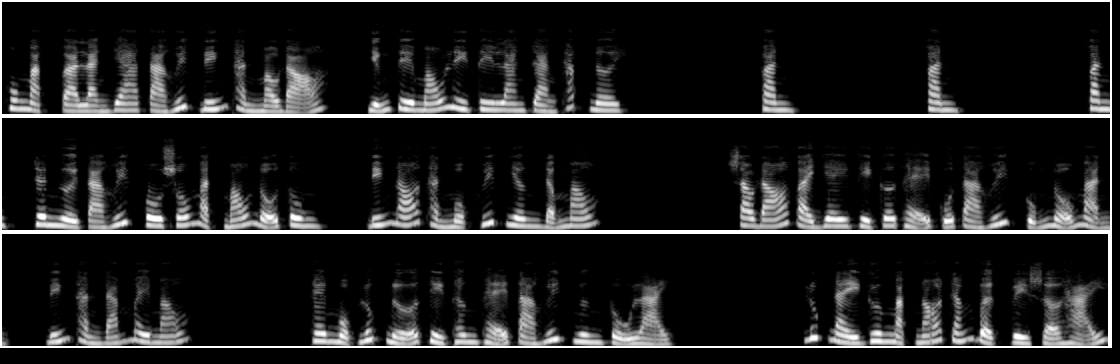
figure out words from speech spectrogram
Khuôn mặt và làn da tà huyết biến thành màu đỏ, những tia máu li ti lan tràn khắp nơi. Phanh, phanh, Phanh, trên người tà huyết vô số mạch máu nổ tung, biến nó thành một huyết nhân đẫm máu. Sau đó vài giây thì cơ thể của tà huyết cũng nổ mạnh, biến thành đám mây máu. Thêm một lúc nữa thì thân thể tà huyết ngưng tụ lại. Lúc này gương mặt nó trắng bệch vì sợ hãi,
